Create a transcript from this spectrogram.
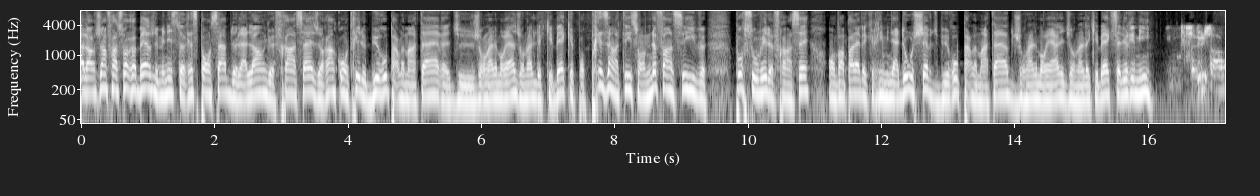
Alors, Jean-François Roberge, le ministre responsable de la langue française, a rencontré le bureau parlementaire du Journal de Montréal, Journal de Québec, pour présenter son offensive pour sauver le français. On va en parler avec Rémi Nadeau, chef du bureau parlementaire du Journal de Montréal et du Journal de Québec. Salut Rémi. Salut Charles.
